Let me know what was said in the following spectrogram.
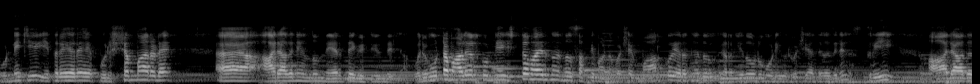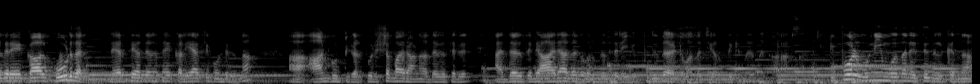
ഉണ്ണിക്ക് ഇത്രയേറെ പുരുഷന്മാരുടെ ആരാധനയൊന്നും നേരത്തെ കിട്ടിയിരുന്നില്ല. ഒരു കൂട്ടം ആളുകൾക്ക് ഉണ്ണിയെ ഇഷ്ടമായിരുന്നു എന്നത് സത്യമാണ്. പക്ഷേ മാർക്കോ ഇറങ്ങിയത് ഇറങ്ങിയതോടുകൂടി ഒരുപക്ഷെ അദ്ദേഹത്തിന് സ്ത്രീ ആരാധകരെക്കാൾ കൂടുതൽ നേരത്തെ അദ്ദേഹത്തെ കളിയാക്കിക്കൊണ്ടിരുന്ന ആൺകുട്ടികൾ പുരുഷന്മാരാണ് അദ്ദേഹത്തിന് അദ്ദേഹത്തിന്റെ ആരാധക വൃന്ദത്തിലേക്ക് പുതിയതായിട്ട് വന്ന് ചേർന്നിരിക്കുന്നതെന്ന് കാണാൻ സാധിക്കും. ഇപ്പോൾ ഉണ്ണി മൂന്നൻ എത്തി നിൽക്കുന്ന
